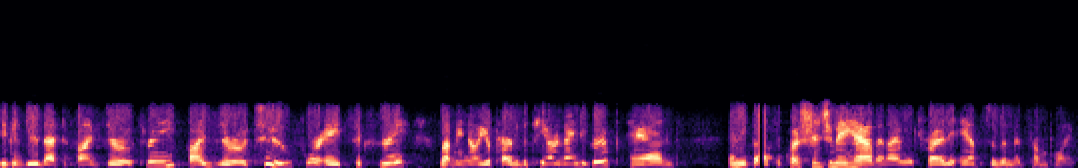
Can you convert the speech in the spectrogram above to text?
you can do that to 503 502 4863. Let me know you're part of the TR90 group and any thoughts or questions you may have, and I will try to answer them at some point.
